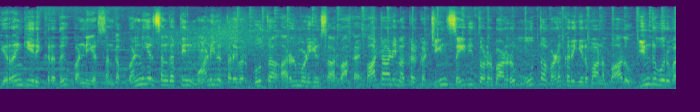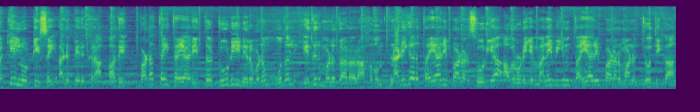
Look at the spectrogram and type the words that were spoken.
இறங்கியிருக்கிறது வன்னியர் சங்கம். வன்னியர் சங்கத்தின் மாநில தலைவர் கூத்தா அருள்மொழியின் சார்பாக பாட்டாளி மக்கள் கட்சியின் செய்தி தொடர்பாளரும் மூத்த வழக்கறிஞருமான பாலு இன்று ஒரு வக்கீல் நோட்டீஸை அனுப்பியிருக்கிறார். அதில் படத்தை தயாரித்த டூ நிறுவனம் முதல் எதிர் மனுதாரராகவும் நடிகர் தயாரிப்பாளர் சூர்யா அவருடைய மனைவியும் தயாரிப்பாளருமான ஜோதிகா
